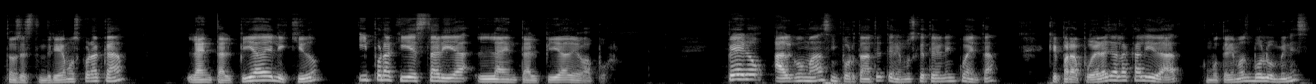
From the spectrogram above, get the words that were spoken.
Entonces tendríamos por acá la entalpía de líquido y por aquí estaría la entalpía de vapor. Pero algo más importante tenemos que tener en cuenta que para poder hallar la calidad, como tenemos volúmenes,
